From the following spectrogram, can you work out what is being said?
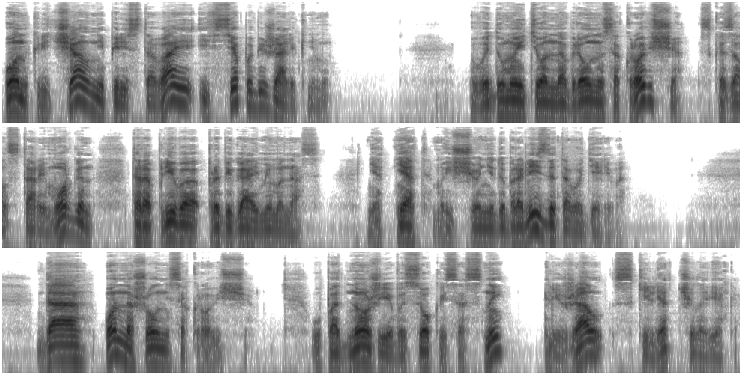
Он кричал, не переставая, и все побежали к нему. «Вы думаете, он набрел на сокровища?» — сказал старый Морган, торопливо пробегая мимо нас. «Нет-нет, мы еще не добрались до того дерева». Да, он нашел не сокровище. У подножья высокой сосны лежал скелет человека.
